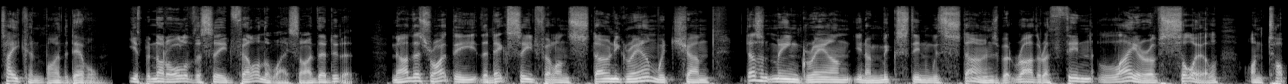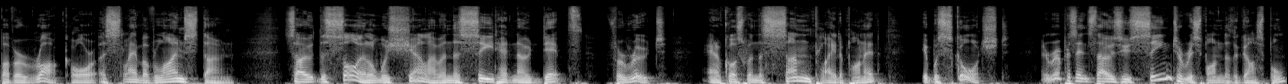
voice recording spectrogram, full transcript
taken by the devil. Yes, but not all of the seed fell on the wayside, though, did it? No, that's right. The the next seed fell on stony ground, which um, doesn't mean ground you know mixed in with stones, but rather a thin layer of soil on top of a rock or a slab of limestone. So the soil was shallow and the seed had no depth for root. And of course, when the sun played upon it, it was scorched. It represents those who seem to respond to the gospel,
